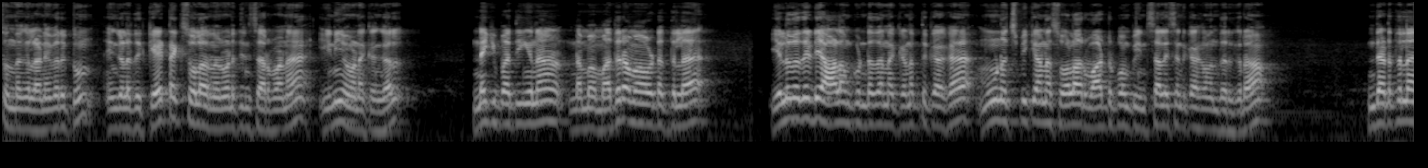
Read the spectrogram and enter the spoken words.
சொந்தங்கள் அனைவருக்கும் எங்களது கேடெக் சோலார் நிறுவனத்தின் சார்பான இனிய வணக்கங்கள். இன்னைக்கு பார்த்தீங்கன்னா நம்ம மதுரை மாவட்டத்தில் எழுபது அடி ஆழம் கொண்டதான கிணத்துக்காக மூணு ஹெச்பிக்கான சோலார் வாட்டர் பம்ப் இன்ஸ்டாலேஷனுக்காக வந்திருக்கிறோம். இந்த இடத்துல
